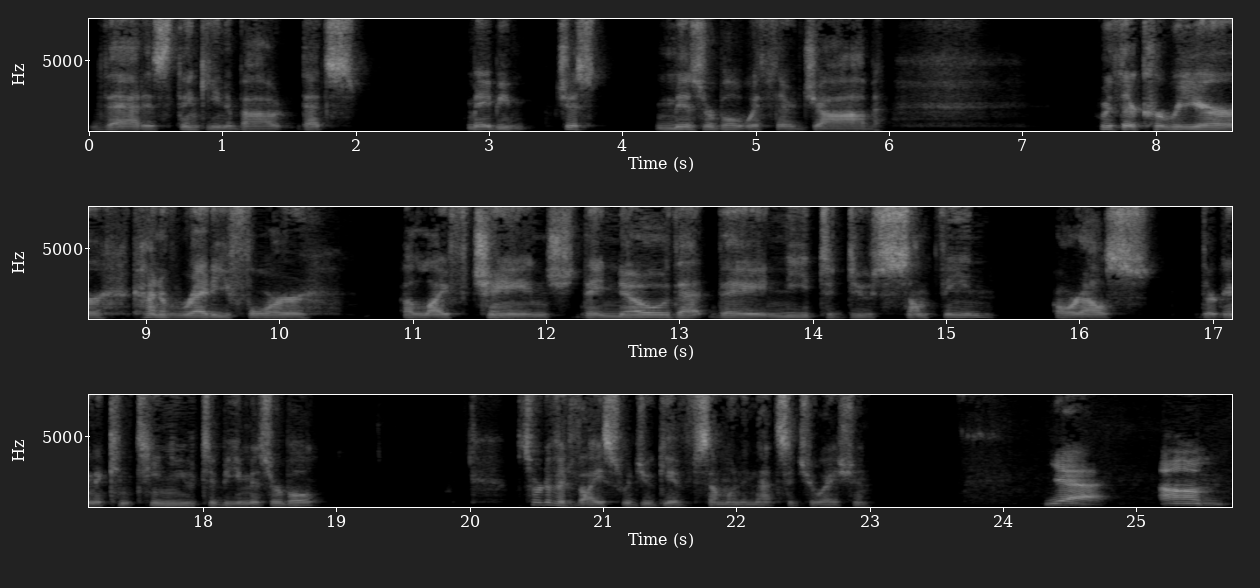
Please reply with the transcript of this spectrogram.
That is thinking about that's maybe just miserable with their job, with their career, kind of ready for a life change. They know that they need to do something or else they're going to continue to be miserable. What sort of advice would you give someone in that situation? Yeah. Um,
